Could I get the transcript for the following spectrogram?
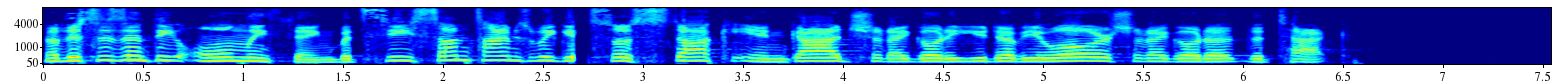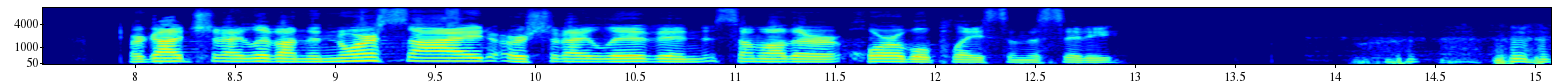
Now, this isn't the only thing, but see, sometimes we get so stuck in God, should I go to UWO or should I go to the tech? Or God, should I live on the north side or should I live in some other horrible place in the city?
